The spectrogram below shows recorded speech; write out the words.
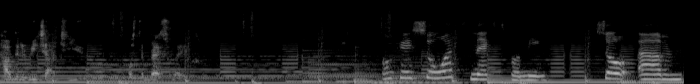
how do they reach out to you? What's the best way? Okay, so what's next for me? So, um,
